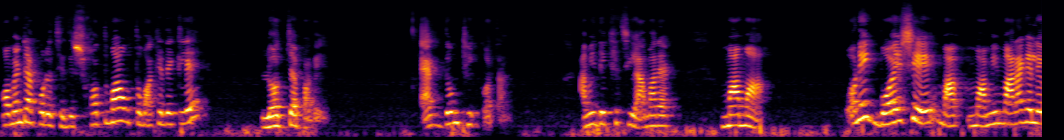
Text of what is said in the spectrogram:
কমেন্টটা করেছে যে, সৎমাও তোমাকে দেখলে লজ্জা পাবে। একদম ঠিক কথা। আমি দেখেছি আমার এক মামা, অনেক বয়সে মামি মারা গেলে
